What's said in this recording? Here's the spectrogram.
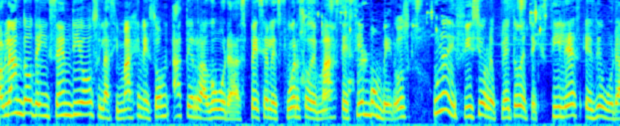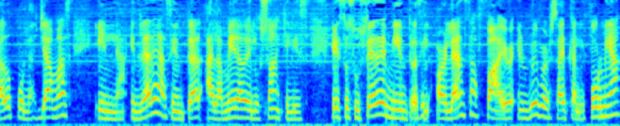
Hablando de incendios, las imágenes son aterradoras. Pese al esfuerzo de más de 100 bomberos, un edificio repleto de textiles es devorado por las llamas en, la, en el área central Alameda de Los Ángeles. Esto sucede mientras el Arlanza Fire en Riverside, California,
